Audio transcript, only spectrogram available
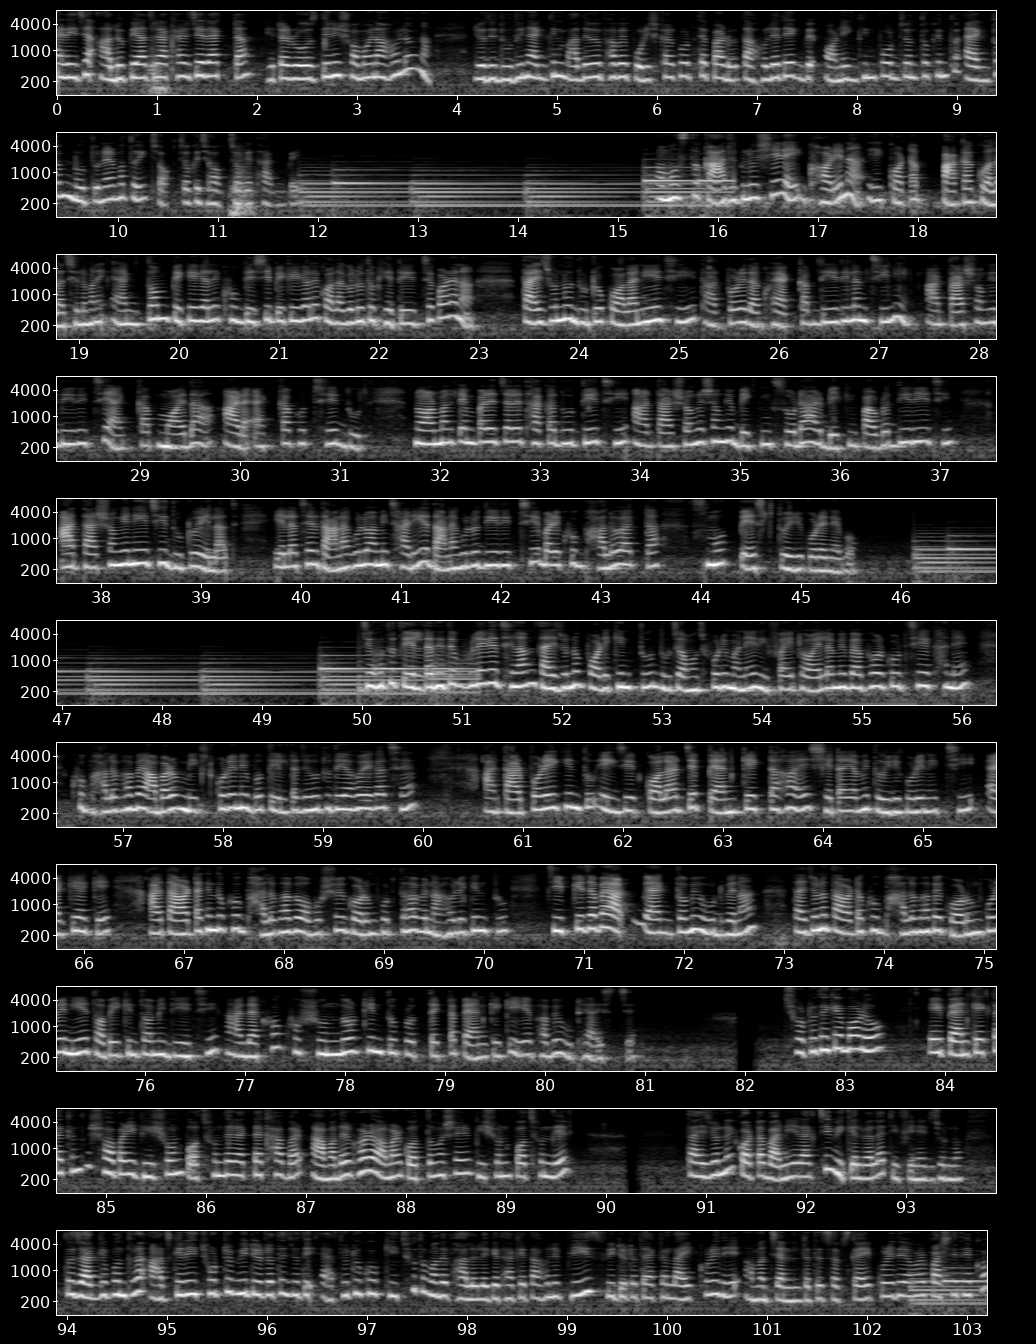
আর এই যে আলু পেঁয়াজ রাখার যে র্যাকটা, এটা রোজ দিনই সময় না হলেও না, যদি দুদিন একদিন বাদে ওইভাবে পরিষ্কার করতে পারো, তাহলে দেখবে অনেক দিন পর্যন্ত কিন্তু একদম নতুনের মতোই চকচকে ঝকচকে থাকবে। সমস্ত কাজগুলো সেরে ঘরে না এই কটা পাকা কলা ছিল। মানে একদম পেকে গেলে, খুব বেশি পেকে গেলে কলাগুলো তো খেতে ইচ্ছে করে না। তাই জন্য দুটো কলা নিয়েছি। তারপরে দেখো এক কাপ দিয়ে দিলাম চিনি আর তার সঙ্গে দিয়ে দিচ্ছি এক কাপ ময়দা আর এক কাপ হচ্ছে দুধ। নর্মাল টেম্পারেচারে থাকা দুধ দিয়েছি আর তার সঙ্গে সঙ্গে বেকিং সোডা আর বেকিং পাউডার দিয়ে দিয়েছি। আর তার সঙ্গে নিয়েছি দুটো এলাচ। এলাচের দানাগুলো আমি ছাড়িয়ে দানাগুলো দিয়ে দিচ্ছি, এবারে খুব ভালো একটা স্মুথ পেস্ট তৈরি করে নেব। যেহেতু তেলটা দিতে ভুলে গেছিলাম, তাই জন্য পরে কিন্তু দু চামচ পরিমাণে রিফাইন্ড অয়েল আমি ব্যবহার করছি এখানে। খুব ভালোভাবে আবারও মিক্সড করে নেব, তেলটা যেহেতু দেওয়া হয়ে গেছে। আর তারপরেই কিন্তু এই যে কলার যে প্যানকেকটা হয়, সেটাই আমি তৈরি করে নিচ্ছি একে একে। আর তাওয়াটা কিন্তু খুব ভালোভাবে অবশ্যই গরম করতে হবে, না হলে কিন্তু চিপকে যাবে আর একদমই উঠবে না। তাই জন্য তাওয়াটা খুব ভালোভাবে গরম করে নিয়ে তবেই কিন্তু আমি দিয়েছি। আর দেখো, খুব সুন্দর কিন্তু প্রত্যেকটা প্যানকেকই এভাবে উঠে আসছে। ছোট থেকে বড়, এই প্যানকেকটা কিন্তু সবারই ভীষণ পছন্দের একটা খাবার। আমাদের ঘরেও আমার গত্তমশাইয়ের ভীষণ পছন্দের। তাই জন্যই কটা বানিয়ে রাখছি বিকেলবেলা টিফিনের জন্য। তো যাকে বন্ধুরা, আজকের এই ছোট্ট ভিডিওটাতে যদি এতটুকু কিছু তোমাদের ভালো লেগে থাকে, তাহলে প্লিজ ভিডিওটাতে একটা লাইক করে দিয়ে আমার চ্যানেলটাতে সাবস্ক্রাইব করে দিয়ে আমার পাশে থেকো।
